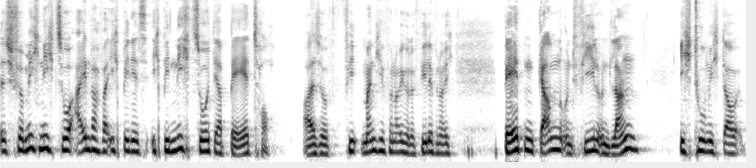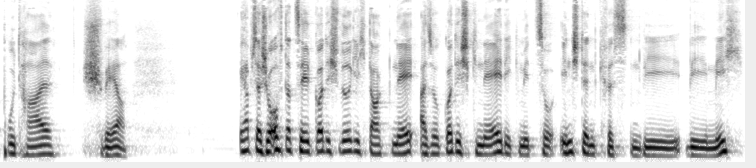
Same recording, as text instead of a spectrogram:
es ist für mich nicht so einfach, weil ich bin jetzt, ich bin nicht so der Beter. Also viel, manche von euch oder viele von euch beten gern und viel und lang. Ich tue mich da brutal schwer. Ich habe es ja schon oft erzählt, Gott ist wirklich da, also Gott ist gnädig mit so Instant-Christen wie, wie mich.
